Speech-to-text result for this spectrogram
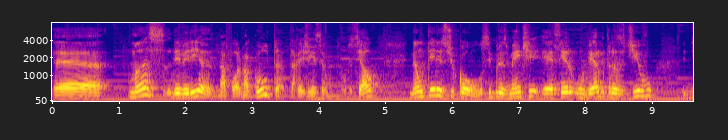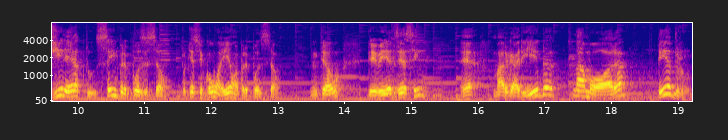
É, mas deveria, na forma culta da regência oficial, não ter este com, ou simplesmente é ser um verbo transitivo direto, sem preposição, porque esse com aí é uma preposição. Então, deveria dizer assim: é Margarida namora Pedro.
